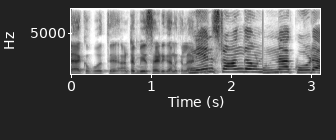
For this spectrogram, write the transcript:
లేకపోతే అంటే మీ సైడ్ కనుక నేను స్ట్రాంగ్గా ఉన్నా కూడా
